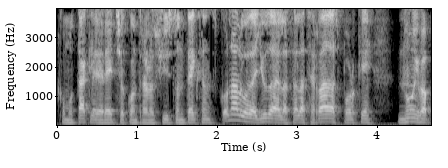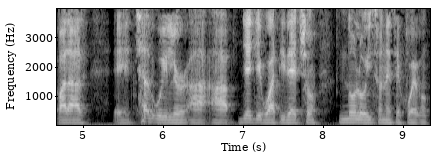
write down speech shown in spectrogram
como tackle derecho contra los Houston Texans con algo de ayuda de las alas cerradas porque no iba a parar eh, Chad Wheeler a, JJ Watt y de hecho no lo hizo en ese juego.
